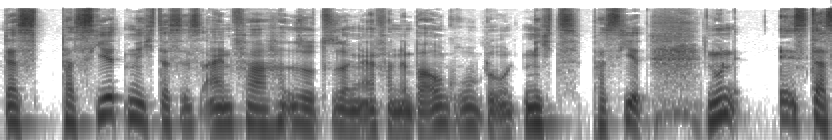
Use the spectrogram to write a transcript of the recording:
das passiert nicht, das ist einfach sozusagen einfach eine Baugrube und nichts passiert. Nun ist das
